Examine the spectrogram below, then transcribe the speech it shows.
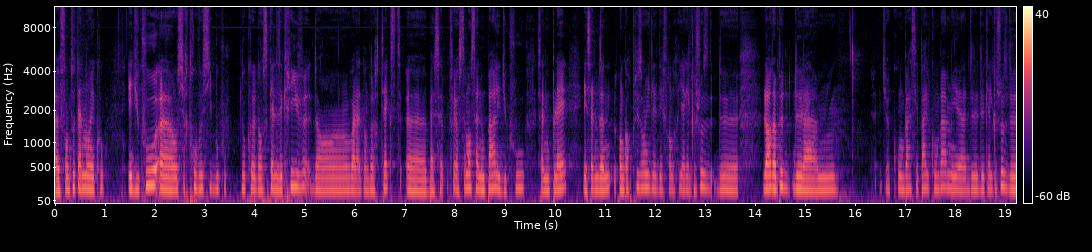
euh, font totalement écho. Et du coup, euh, on s'y retrouve aussi beaucoup. Donc, euh, dans ce qu'elles écrivent, dans, voilà, dans leurs textes, euh, bah, forcément, ça nous parle et du coup, ça nous plaît et ça nous donne encore plus envie de les défendre. Il y a quelque chose de. lors d'un peu de la. hum, dire combat, c'est pas le combat, mais de quelque chose de.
